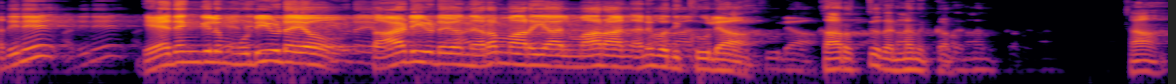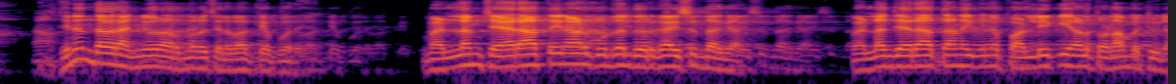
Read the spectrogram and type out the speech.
അതിന് ഏതെങ്കിലും മുടിയുടെയോ താടിയുടെയോ നിറം മാറിയാൽ മാറാൻ അനുവദിക്കൂല. കറുത്ത് തന്നെ നിൽക്കണം. ആ അതിനെന്താ ഒരു അഞ്ഞൂറ് അറുന്നൂറ് ചെലവാക്കിയ പോലെ വെള്ളം ചേരാത്തതിനാണ് കൂടുതൽ ദീർഘായുസ് ഉണ്ടാകുക. വെള്ളം ചേരാത്താണെങ്കിൽ പിന്നെ പള്ളിക്ക് ഇയാൾ തൊടാൻ പറ്റൂല.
